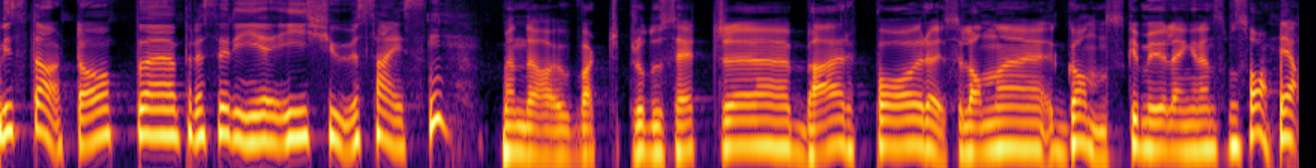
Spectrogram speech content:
Vi starta opp presseriet i 2016. Men det har jo vært produsert bær på Røyselandet ganske mye lenger enn som så? Ja,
